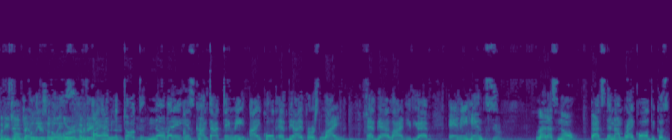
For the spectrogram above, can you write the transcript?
Have you talked to police at all, or have they? I haven't talked. Nobody is contacting me. I called FBI first line. FBI line. If you have any hints, Yeah. let us know. That's the number I called because,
